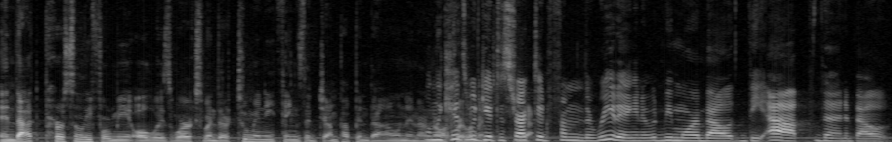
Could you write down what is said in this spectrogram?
And that personally for me always works when there are too many things that jump up and down and are well, not the kids relevant. would get distracted yeah. from the reading and it would be more about the app than about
